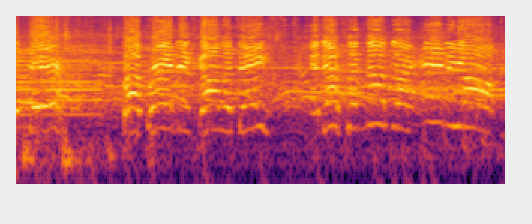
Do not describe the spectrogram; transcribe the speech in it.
right there by Brandon Galladay. And that's another Antioch.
